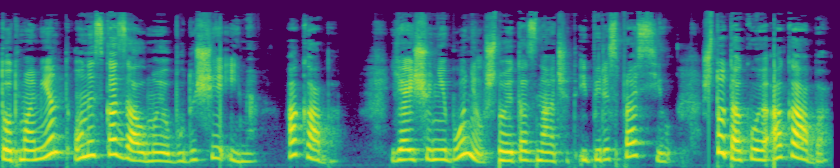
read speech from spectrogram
В тот момент он и сказал мое будущее имя – Акаба. Я еще не понял, что это значит, и переспросил, что такое Акаба.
